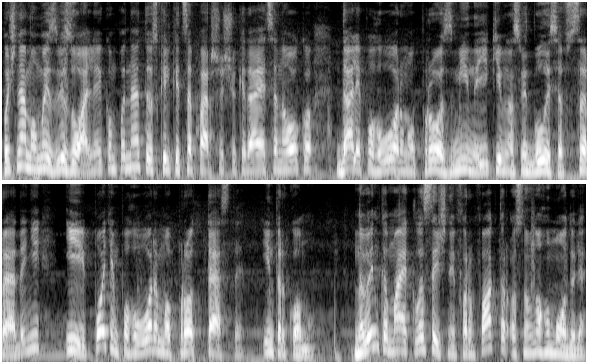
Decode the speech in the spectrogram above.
Почнемо ми з візуальної компоненти, оскільки це перше, що кидається на око. Далі поговоримо про зміни, які в нас відбулися всередині, і потім поговоримо про тести інтеркому. Новинка має класичний форм-фактор основного модуля,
